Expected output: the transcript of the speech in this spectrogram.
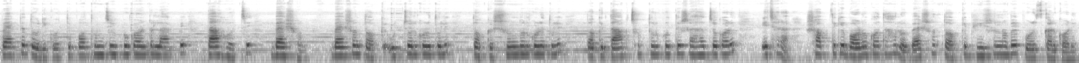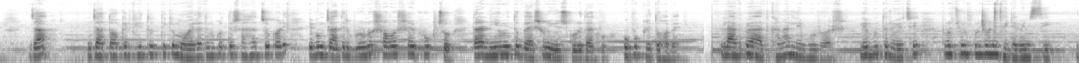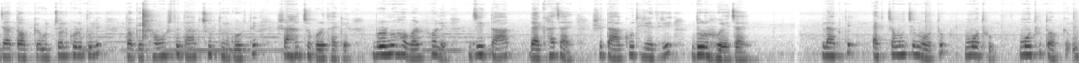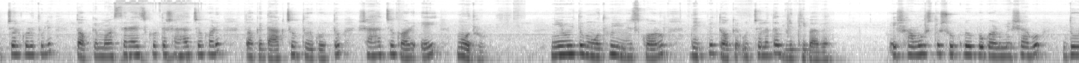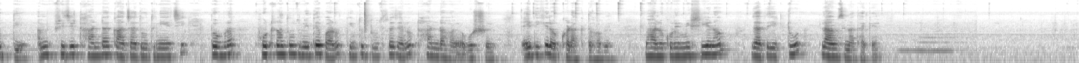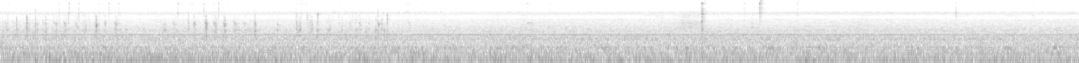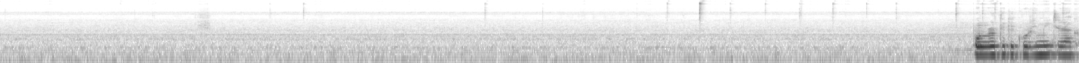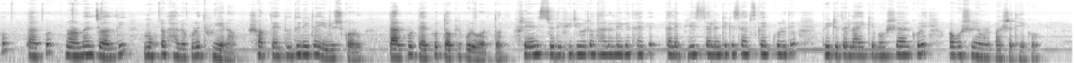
প্যাকটা তৈরি করতে প্রথম যে উপকরণটা লাগবে তা হচ্ছে বেসন। বেসন ত্বককে উজ্জ্বল করে তোলে, ত্বককে সুন্দর করে তোলে ত্বকে দাগ ছোপ দূর করতে সাহায্য করে। এছাড়া সব থেকে বড় কথা হলো বেসন ত্বককে ভীষণভাবে পরিষ্কার করে, যা যা ত্বকের ভেতর থেকে ময়লা দূর করতে সাহায্য করে এবং যাদের ব্রণ সমস্যায় ভুগছো, তারা নিয়মিত বেসন ইউজ করে দেখো, উপকৃত হবে। লাগবে আধখানা লেবুর রস। লেবুতে রয়েছে প্রচুর পরিমাণে ভিটামিন সি যা ত্বককে উজ্জ্বল করে তোলে, ত্বকের সমস্ত দাগ ছোপ দূর করতে সাহায্য করে থাকে। ব্রণ হওয়ার ফলে যে দাগ দেখা যায় সে দাগও ধীরে ধীরে দূর হয়ে যায়। লাগবে এক চামচের মতো মধু। মধু ত্বককে উজ্জ্বল করে তোলে, ত্বককে ময়শ্চারাইজ করতে সাহায্য করে, ত্বকে দাগ ছোপ দূর করতেও সাহায্য করে এই মধু। নিয়মিত মধু ইউজ করো, দেখবে ত্বকের উজ্জ্বলতা বৃদ্ধি পাবে। এই সমস্ত শুকনো উপকরণ মেশাবো দুধ দিয়ে। আমি ফ্রিজে ঠান্ডা কাঁচা দুধ নিয়েছি, তোমরা ফুটনা দুধ নিতে পারো, কিন্তু দুধটা যেন ঠান্ডা হয় অবশ্যই। এই দিকে লক্ষ্য রাখতে হবে। ভালো করে মিশিয়ে নাও, যাতে একটু লামস না থাকে। পনেরো থেকে কুড়ি মিনিট রাখো, তারপর নর্মাল জল দিয়ে মুখটা ভালো করে ধুয়ে নাও। সপ্তাহে দুদিন এটা ইউজ করো। তারপর দেখো ত্বকের পরিবর্তন। ফ্রেন্ডস যদি ভিডিওটা ভালো লেগে থাকে, তাহলে প্লিজ চ্যানেলটিকে সাবস্ক্রাইব করে দিও। ভিডিওতে লাইক এবং শেয়ার করে অবশ্যই আমার পাশে থেকো।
